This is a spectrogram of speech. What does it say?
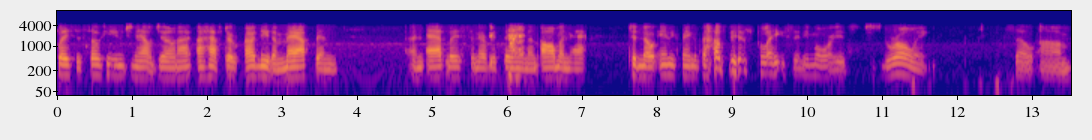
place is so huge now, Joan. I, I have to. I need a map and an atlas and everything and an almanac to know anything about this place anymore. It's just growing. So, um,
